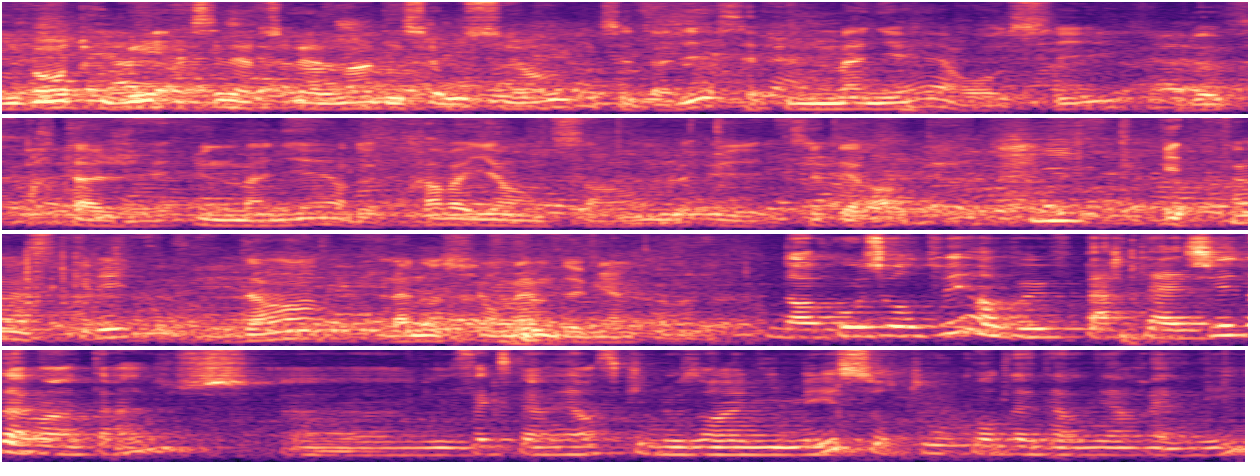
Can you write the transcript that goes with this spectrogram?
ils vont trouver assez naturellement des solutions. C'est-à-dire c'est une manière aussi de partager, une manière de travailler ensemble, etc., qui est inscrite dans la notion même de bien commun. Donc aujourd'hui, on veut partager davantage euh, les expériences qui nous ont animés, surtout au cours de la dernière année.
